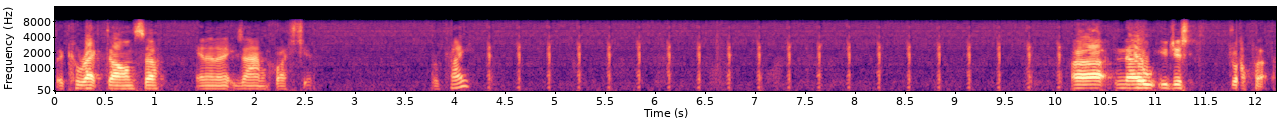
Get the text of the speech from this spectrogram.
the correct answer in an exam question. Okay? Uh, no, you just drop it.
